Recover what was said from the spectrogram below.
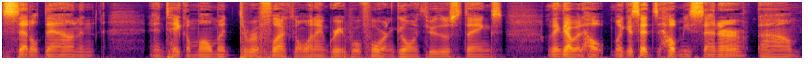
settle down and and take a moment to reflect on what I'm grateful for and going through those things. I think that would help. Like I said, help me center. Um,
